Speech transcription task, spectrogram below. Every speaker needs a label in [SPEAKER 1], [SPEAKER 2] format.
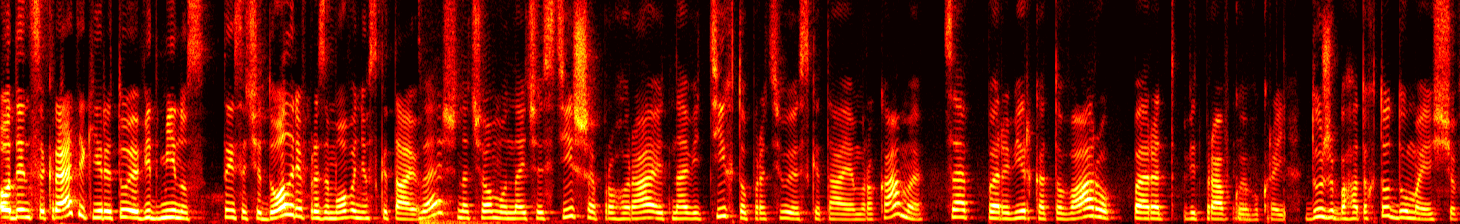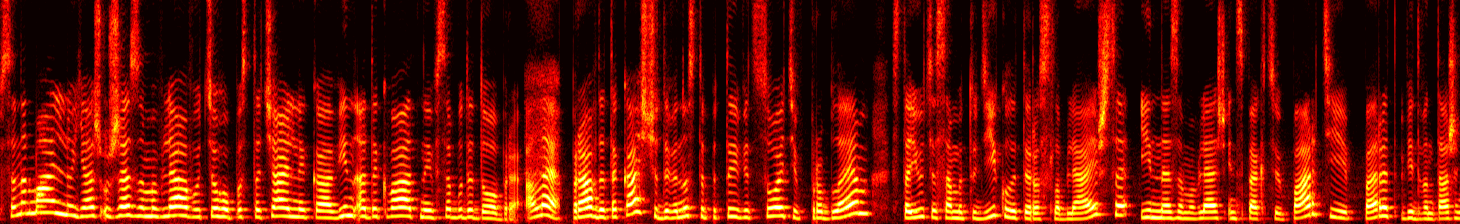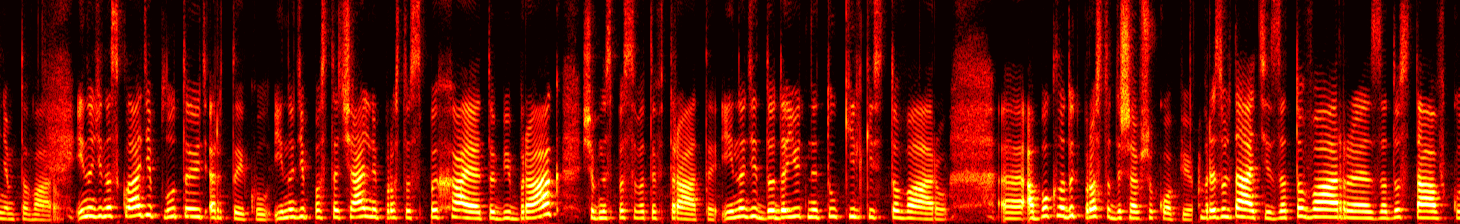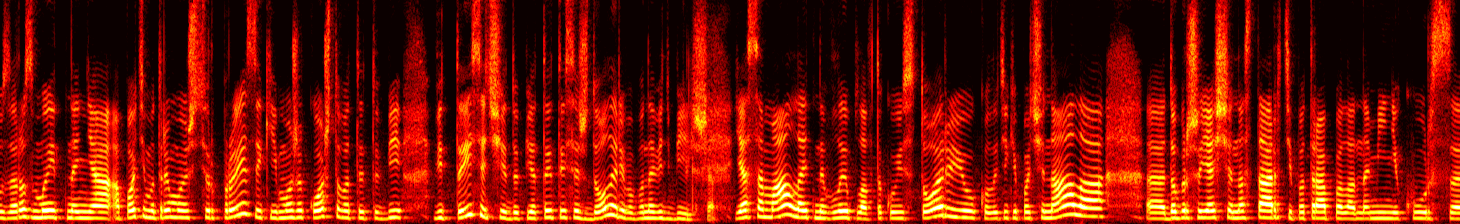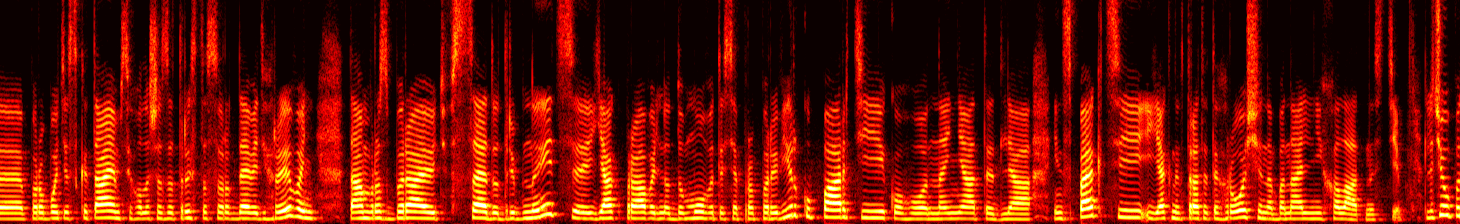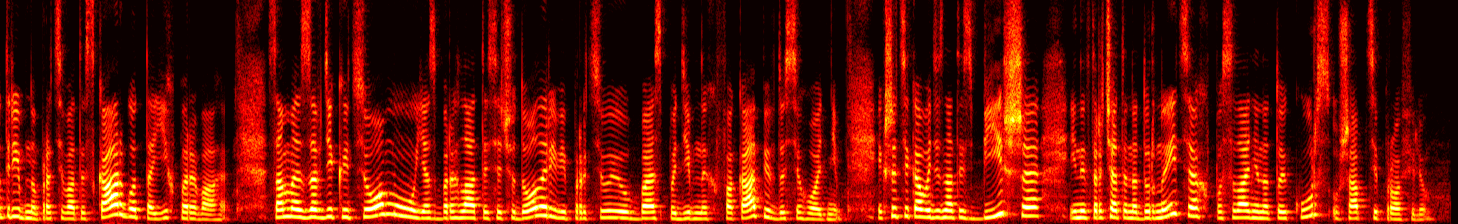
[SPEAKER 1] Один секрет, який рятує від мінус тисячі доларів при замовленню з Китаю.
[SPEAKER 2] Знаєш, на чому найчастіше прогорають навіть ті, хто працює з Китаєм роками, це перевірка товару перед відправкою в Україну. Дуже багато хто думає, що все нормально, я ж уже замовляв у цього постачальника, він адекватний, все буде добре. Але правда така, що 95% проблем стаються саме тоді, коли ти розслабляєшся і не замовляєш інспекцію партії перед відвантаженням товару. Іноді на складі плутають артикул, іноді постачальник просто спихає тобі брак, щоб не списувати втрати. Іноді додають не ту кількість товару е, або кладуть просто дешевшу копію. В результаті за товар, е, за доставку, за розмитнення, а потім отримуєш сюрприз, який може коштувати тобі від тисячі до п'яти тисяч доларів або навіть більше. Я сама ледь не влипла в таку історію, коли тільки починала. Е, Добре, що я ще на старті потрапила на міні-курс по роботі з Китаєм всього лише за 349 гривень. Там розбирають все до дрібниць, як правильно домовитися про перевірку партії, кого найняти для інспекції і як не втратити гроші на банальній халатності. Для чого потрібно працювати з карго та їх переваги. Саме завдяки цьому я зберегла тисячу доларів і працюю без подібних факапів до сьогодні. Якщо цікаво дізнатись більше і не втрачати на дурницях, посилання на той курс у шапці профілю.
